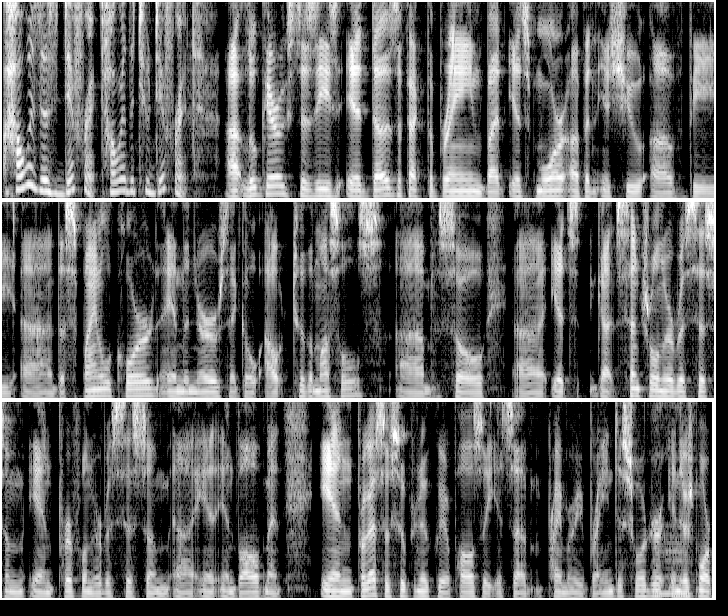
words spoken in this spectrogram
how is this different? How are the two different? Uh, Lou Gehrig's disease it does affect the brain, but it's more of an issue of the uh, the spinal cord and the nerves that go out to the muscles. Um, so uh, it's got central nervous system and peripheral nervous system uh, in, involvement. In progressive supranuclear palsy, it's a primary brain disorder, and there's more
